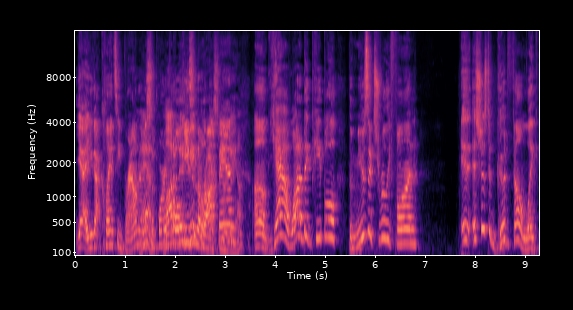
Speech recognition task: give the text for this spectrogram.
Yeah, you got Clancy Brown in the Man, supporting a lot of role. He's in the in rock this band. movie, huh? Um, yeah, a lot of big people. The music's really fun. It, it's just a good film. Like,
